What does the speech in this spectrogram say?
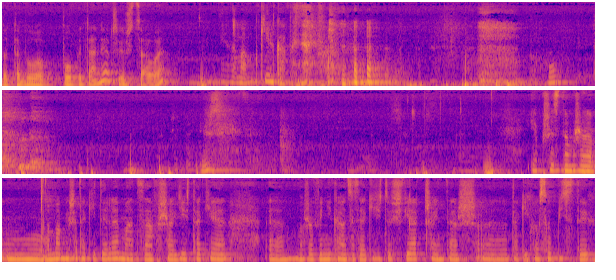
bo to było pół pytania, czy już całe? Ja mam kilka pytań. Ja przyznam, że mm, mam jeszcze taki dylemat zawsze, gdzieś takie, e, może wynikające z jakichś doświadczeń też e, takich osobistych,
